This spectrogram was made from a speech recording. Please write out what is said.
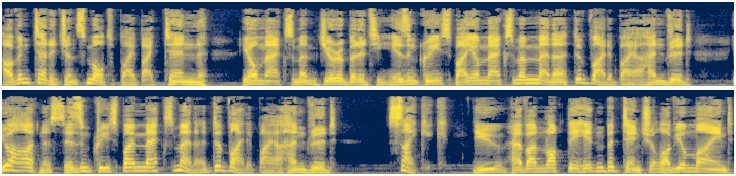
of intelligence multiplied by 10. Your maximum durability is increased by your maximum mana divided by 100. Your hardness is increased by max mana divided by 100. Psychic. You have unlocked the hidden potential of your mind.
